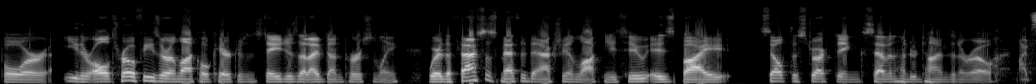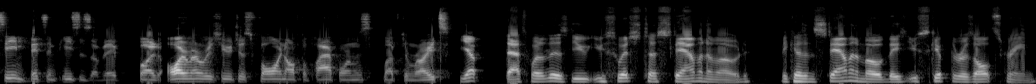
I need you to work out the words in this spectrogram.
for either all trophies or unlock all characters and stages that I've done personally, where the fastest method to actually unlock Mewtwo is by self-destructing 700 times in a row. I've seen bits and pieces of it, but all I remember is you just falling off the platforms left and right. Yep, that's what it is. You you switch to stamina mode because in stamina mode they you skip the result screen,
